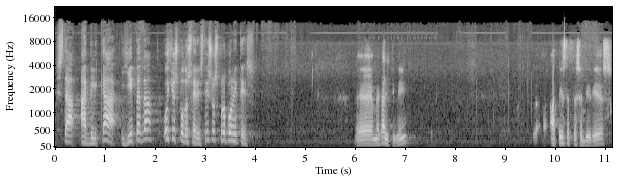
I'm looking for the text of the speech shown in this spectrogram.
στα αγγλικά γήπεδα, όχι ως ποδοσφαιριστής, ως προπονητής. Ε, μεγάλη τιμή. Απίστευτες εμπειρίες.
